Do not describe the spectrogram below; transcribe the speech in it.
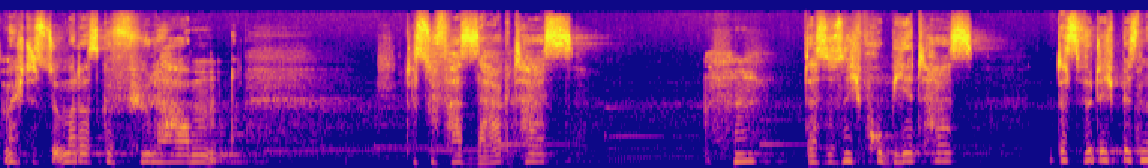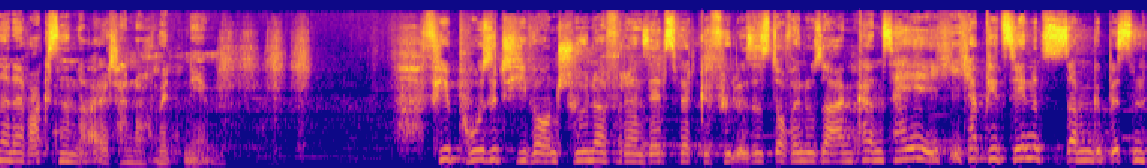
möchtest du immer das Gefühl haben, dass du versagt hast. Hm? Dass du es nicht probiert hast. Das wird dich bis in dein Erwachsenenalter noch mitnehmen. Viel positiver und schöner für dein Selbstwertgefühl ist es doch, wenn du sagen kannst, hey, ich, ich habe die Zähne zusammengebissen,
